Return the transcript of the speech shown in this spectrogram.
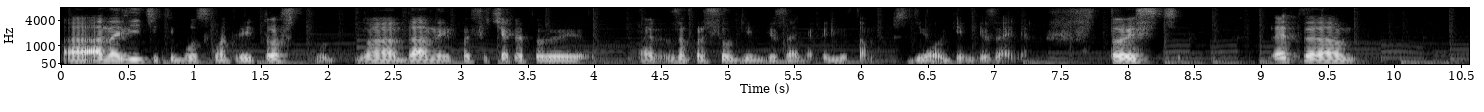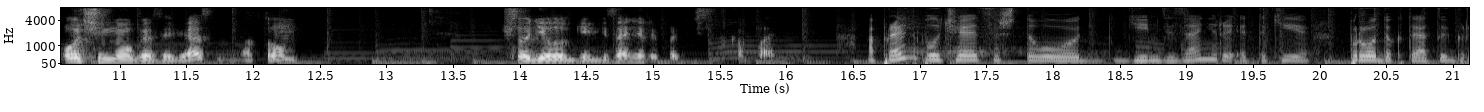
А, аналитики будут смотреть то, что а, данные по фиче, которые э, запросил геймдизайнер или там сделал геймдизайнер. То есть это очень многое завязано на том, что делают геймдизайнеры и продюсеры в компании. А правильно получается, что геймдизайнеры это такие продукты от игр?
